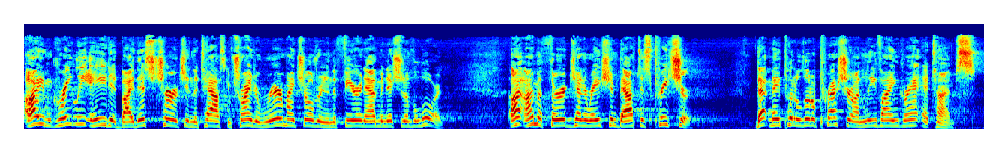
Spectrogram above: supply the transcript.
I am greatly aided by this church in the task of trying to rear my children in the fear and admonition of the Lord. I, am a third generation Baptist preacher. That may put a little pressure on Levi and Grant at times,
